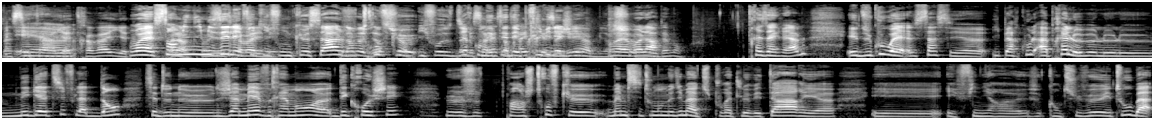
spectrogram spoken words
Bah, Il y a euh, le travail, il y a Ouais, sans minimiser les filles qui mais- font que ça, Non, mais je bien trouve qu'il faut se dire mais qu'on était des privilégiés. agréable, bien ouais, sûr, voilà. évidemment. Très agréable. Et du coup, ouais, ça c'est euh, hyper cool. Après, le, le- le négatif là-dedans, c'est de ne jamais vraiment euh, décrocher. Je, je- enfin, je trouve que même si tout le monde me dit, bah, tu pourrais te lever tard et, euh, et, et finir euh, quand tu veux et tout, bah,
